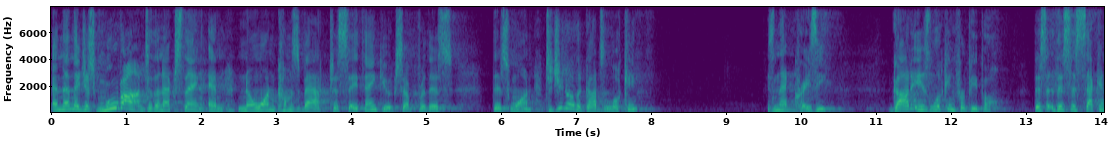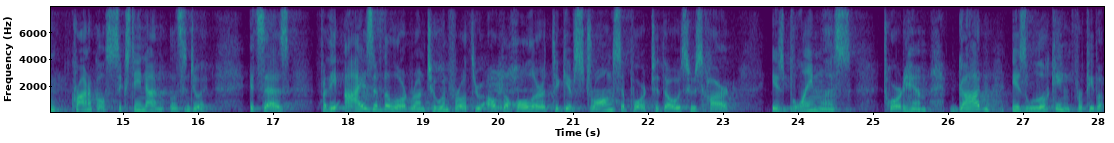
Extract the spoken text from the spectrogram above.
and then they just move on to the next thing. And no one comes back to say thank you except for this, this one. Did you know that God's looking? Isn't that crazy? God is looking for people. This, this is Second Chronicles 16 9. Listen to it. It says, for the eyes of the Lord run to and fro throughout the whole earth to give strong support to those whose heart is blameless toward him. God is looking for people.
